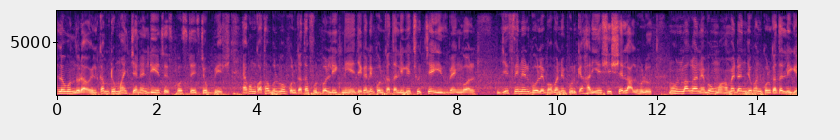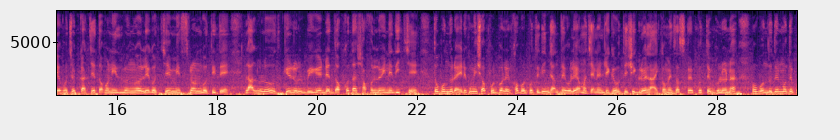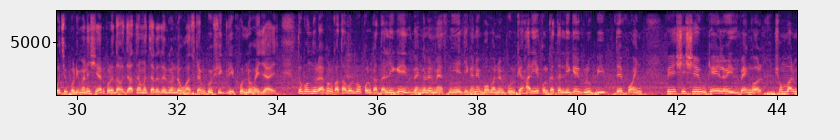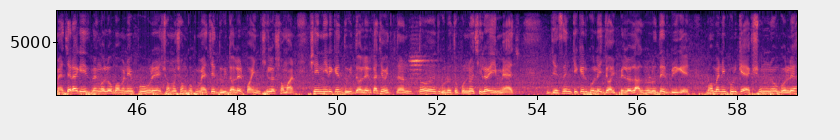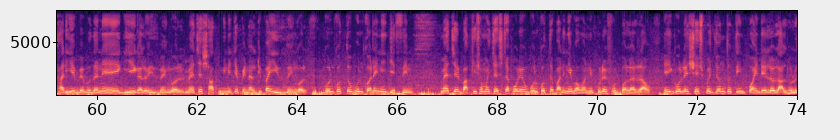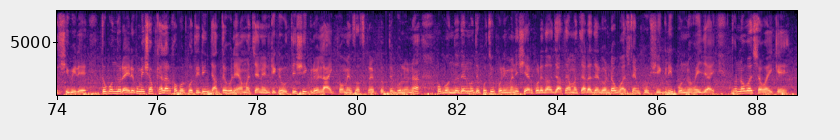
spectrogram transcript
Hello বন্ধুরা, welcome to my channel D S sports তেইশ চব্বিশ। এখন কথা বলব কলকাতা ফুটবল লিগ নিয়ে, যেখানে কলকাতা লিগে ছুটছে ইস্ট বেঙ্গল। জেসিনের গোলে ভবানীপুরকে হারিয়ে শীর্ষে লাল হলুদ। মোহনবাগান এবং মোহামেডান যখন কলকাতা লিগে হোঁচট কাটছে তখন ইস্টবেঙ্গল এগোচ্ছে মিশ্রণ গতিতে। লাল হলুদ কেরল ব্রিগেডের দক্ষতা সাফল্য এনে দিচ্ছে। তো বন্ধুরা, এরকমই সব ফুটবলের খবর প্রতিদিন জানতে হলে আমার চ্যানেলটিকে অতি শীঘ্রই লাইক, কমেন্ট, সাবস্ক্রাইব করতে ভুলো না ও বন্ধুদের মধ্যে প্রচুর পরিমাণে শেয়ার করে দাও যাতে আমার চার হাজার ঘণ্টা ওয়াচ টাইম খুব শীঘ্রই পূর্ণ হয়ে যায়। তো বন্ধুরা, এখন কথা বলব কলকাতা লিগে ইস্টবেঙ্গলের ম্যাচ নিয়ে, যেখানে ভবানীপুরকে হারিয়ে কলকাতা লিগের গ্রুপ বিতে পয়েন্ট পেয়ে শীর্ষে উঠে এলো ইস্টবেঙ্গল সোমবার ম্যাচের আগে ইস্টবেঙ্গল ও ভবানীপুরের সমসংখ্যক ম্যাচে দুই দলের পয়েন্ট ছিল সমান। সেই নিরিখে দুই দলের কাছে অত্যন্ত গুরুত্বপূর্ণ ছিল এই ম্যাচ। জেসেন্টিকের গোলে জয় পেল লাল হলুদের ব্রিগেড। ভবানীপুরকে এক শূন্য গোলে হারিয়ে ব্যবধানে এগিয়ে গেল ইস্টবেঙ্গল ম্যাচে সাত মিনিটে পেনাল্টি পায় ইস্টবেঙ্গল গোল করতেও ভুল করেনি জেসিন। ম্যাচের বাকি সময় চেষ্টা করেও গোল করতে পারেনি ভবানীপুরের ফুটবলাররাও। এই গোলে শেষ পর্যন্ত তিন পয়েন্ট এলো লাল হলুদ শিবিরে। তো বন্ধুরা, এরকমই সব খেলার খবর প্রতিদিন জানতে হলে আমার চ্যানেলটিকে অতি শীঘ্রই লাইক, কমেন্ট, সাবস্ক্রাইব করতে ভুলো না ও বন্ধুদের মধ্যে প্রচুর পরিমাণে শেয়ার করে দাও যাতে আমার চার হাজার ঘণ্টা ওয়াচ টাইম খুব শীঘ্রই পূর্ণ হয়ে যায়। ধন্যবাদ সবাইকে।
